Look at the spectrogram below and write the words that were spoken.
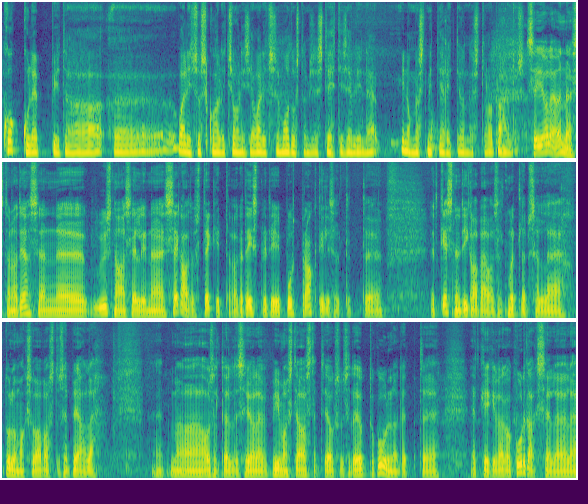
kokku leppida valitsuskoalitsioonis ja valitsuse moodustamises tehti selline minu meelest mitte eriti õnnestunud lahendus. see ei ole õnnestunud jah, see on üsna selline segadust tekitav, aga teistpidi puhtpraktiliselt, et. et kes nüüd igapäevaselt mõtleb selle tulumaksuvabastuse peale et ma ausalt öeldes ei ole viimaste aastate jooksul seda juttu kuulnud, et, et keegi väga kurdaks selle üle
